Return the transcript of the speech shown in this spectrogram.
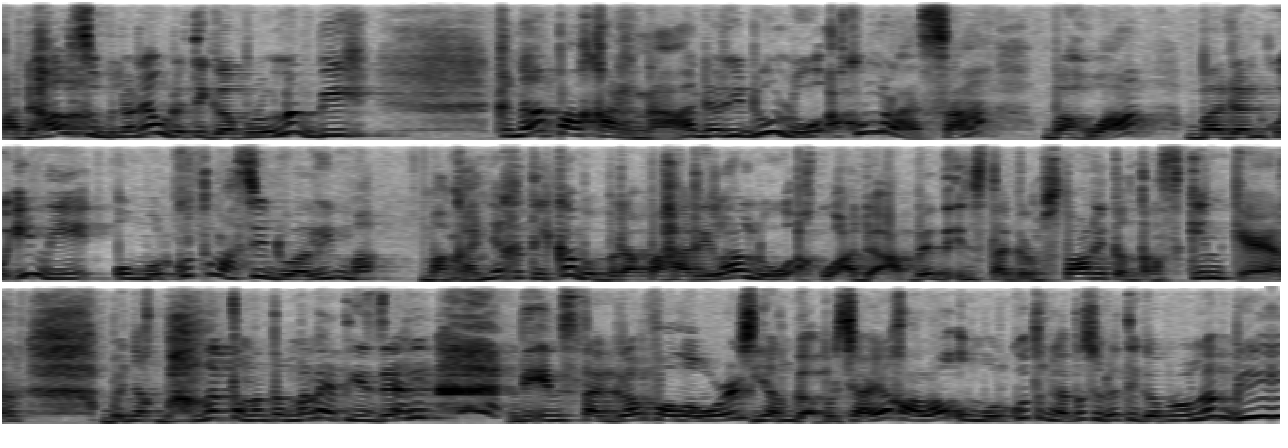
Padahal sebenarnya udah 30 lebih. Kenapa? Karena dari dulu aku merasa bahwa badanku ini umurku tuh masih 25. Makanya ketika beberapa hari lalu aku ada update di Instagram story tentang skincare, banyak banget teman-teman netizen di Instagram followers yang nggak percaya kalau umurku ternyata sudah 30 lebih.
